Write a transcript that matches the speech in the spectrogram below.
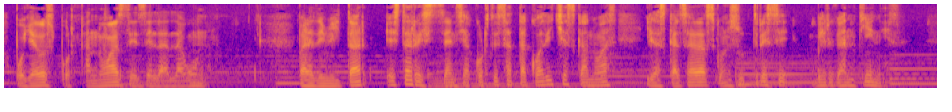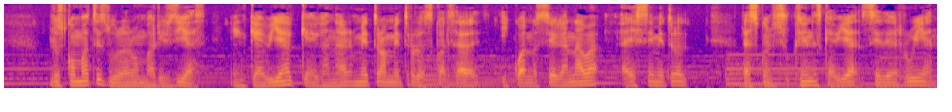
apoyados por canoas desde la laguna. Para debilitar esta resistencia, Cortés atacó a dichas canoas y las calzadas con sus 13 bergantines. Los combates duraron varios días, en que había que ganar metro a metro las calzadas, y cuando se ganaba a ese metro, las construcciones que había se derruían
